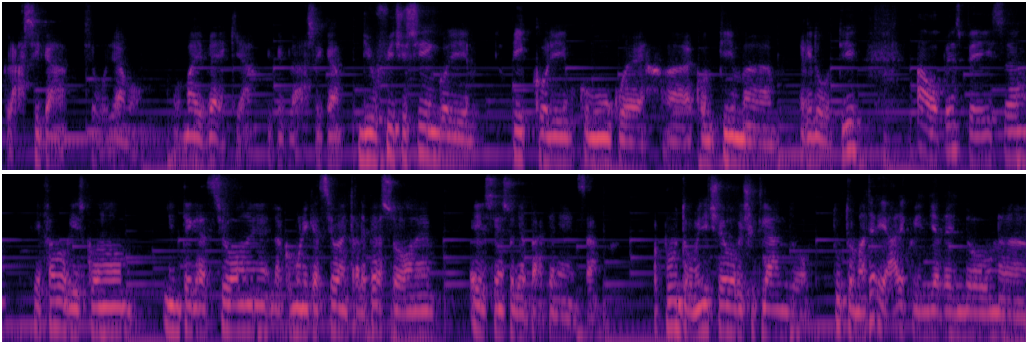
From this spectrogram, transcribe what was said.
classica, se vogliamo, ormai vecchia, più che classica, di uffici singoli, piccoli, comunque eh, con team ridotti, a open space che favoriscono l'integrazione, la comunicazione tra le persone e il senso di appartenenza appunto come dicevo riciclando tutto il materiale, quindi avendo una,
